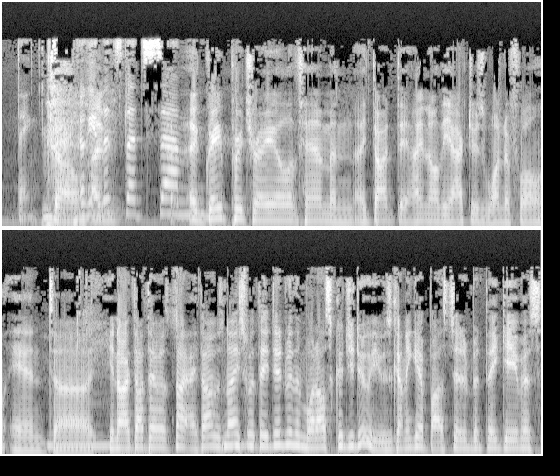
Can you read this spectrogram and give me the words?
thing. So, okay, I'm- let's let's. Um, a great portrayal of him, and I thought the, I know the actor's wonderful, and uh, you know I thought that was ni- I thought it was nice what they did with him. What else could you do? He was going to get busted, but they gave us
